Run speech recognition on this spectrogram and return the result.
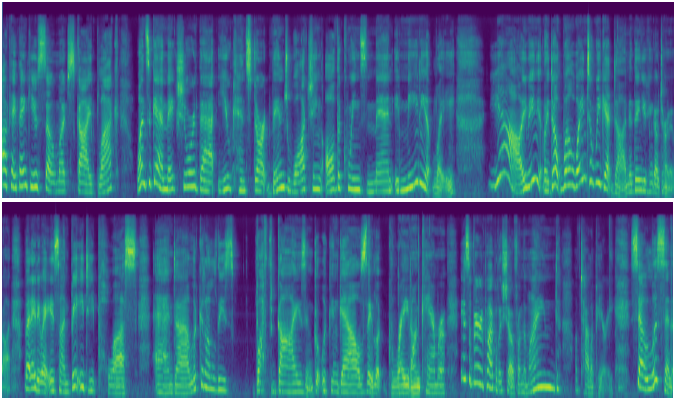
Okay, thank you so much, Sky Black. Once again, make sure that you can start binge watching All the Queen's Men immediately. Yeah, immediately. Don't well wait until we get done and then you can go turn it on. But anyway, it's on BET Plus, and uh, look at all these buffed guys and good-looking gals. They look great on camera. It's a very popular show from the mind of Tyler Perry. So listen,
